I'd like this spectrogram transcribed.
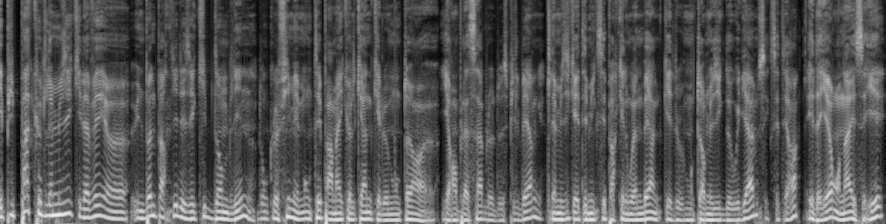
Et puis pas que de la musique, il avait euh, une bonne partie des équipes d'Amblin. Donc le film est monté par Michael Kahn, qui est le monteur euh, irremplaçable de Spielberg. La musique a été mixée par Ken Weinberg, qui est le monteur musique de Williams, etc. Et d'ailleurs, on a essayé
